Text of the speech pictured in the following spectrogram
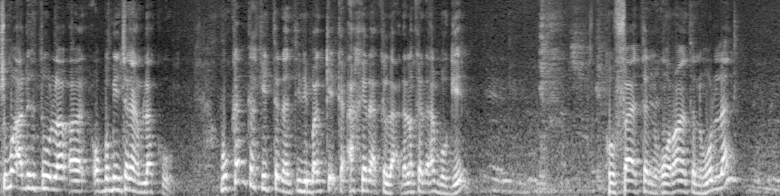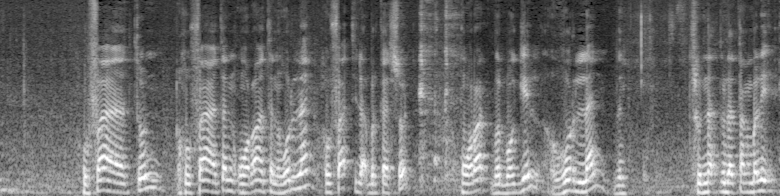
Cuma ada satu uh, perbincangan berlaku. Bukankah kita nanti dibangkitkan akhirat kelak dalam keadaan bogil? hufatan uratan ghurlan hufatun hufatan uratan ghurlan hufat tidak berkasut. Urat berbogil ghurlan dan sunat tu datang balik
